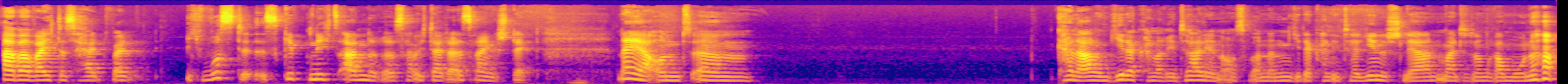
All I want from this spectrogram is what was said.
Aber weil ich das halt, weil ich wusste, es gibt nichts anderes, habe ich da halt alles reingesteckt. Naja, und ähm, keine Ahnung, jeder kann nach Italien auswandern, jeder kann Italienisch lernen, meinte dann Ramona.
